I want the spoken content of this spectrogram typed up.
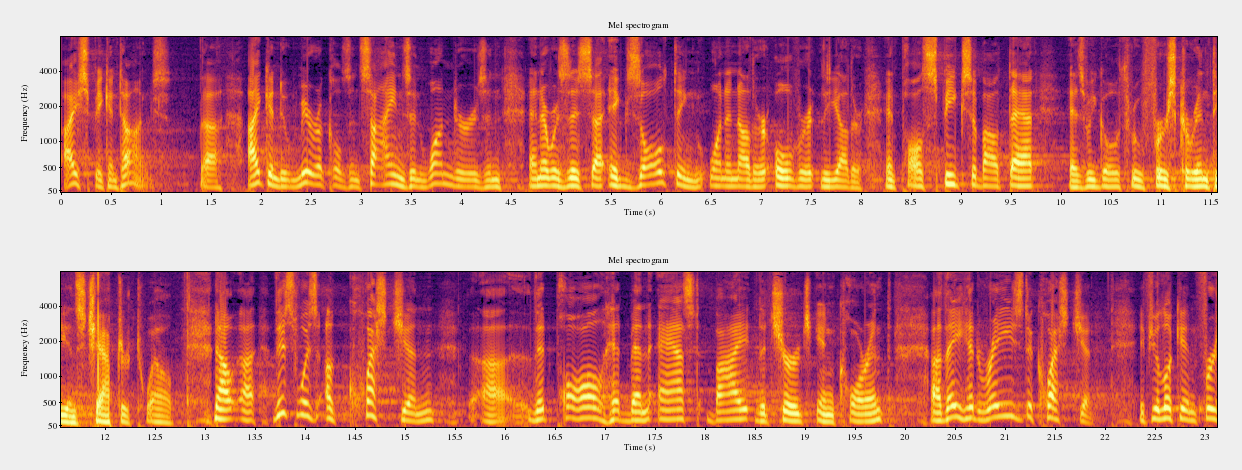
I speak in tongues. Uh, I can do miracles and signs and wonders. And, and there was this uh, exalting one another over the other. And Paul speaks about that as we go through 1 Corinthians chapter 12. Now, uh, this was a question uh, that Paul had been asked by the church in Corinth. Uh, they had raised a question. If you look in 1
